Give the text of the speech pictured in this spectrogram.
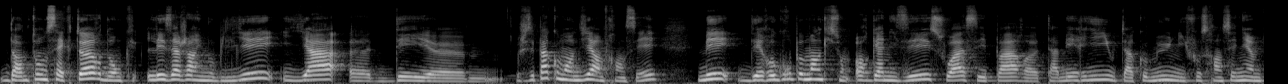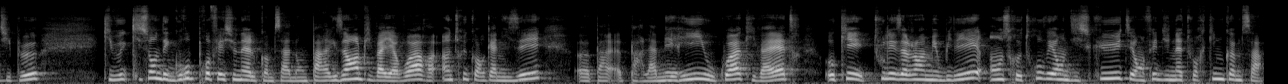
dans ton secteur, donc les agents immobiliers, il y a euh, des, euh, je ne sais pas comment on dit en français, mais des regroupements qui sont organisés, soit c'est par euh, ta mairie ou ta commune, il faut se renseigner un petit peu qui, sont des groupes professionnels comme ça. Donc par exemple, il va y avoir un truc organisé euh, par, la mairie ou quoi qui va être, ok, tous les agents immobiliers, on se retrouve et on discute et on fait du networking comme ça.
